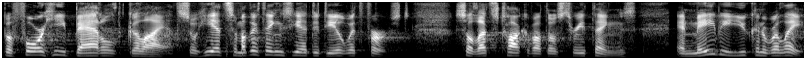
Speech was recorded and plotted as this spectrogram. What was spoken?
before he battled Goliath. So he had some other things he had to deal with first. So let's talk about those three things, and maybe you can relate.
